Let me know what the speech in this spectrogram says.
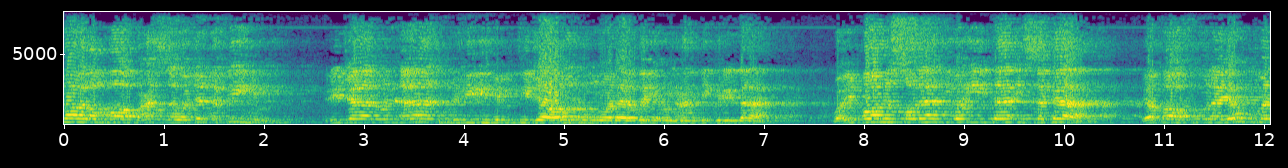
قال الله عز وجل فيهم رجال لا تلهيهم تجارة ولا بيع عن ذكر الله. وإقام الصلاة وإيتاء الزكاة يخافون يوما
